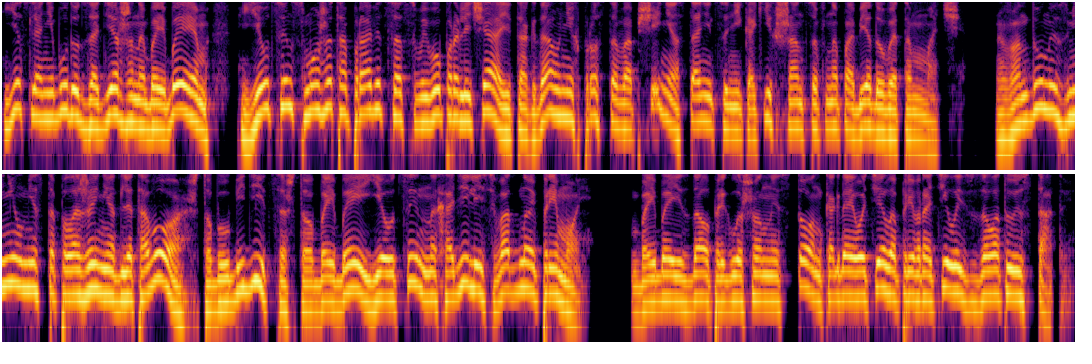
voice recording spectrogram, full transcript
Если они будут задержаны Бэйбэем, Юцин сможет оправиться от своего паралича, и тогда у них просто вообще не останется никаких шансов на победу в этом матче. Ван Дун изменил местоположение для того, чтобы убедиться, что Бэй-Бэй и Еуцин находились в одной прямой. Бэй-Бэй издал приглушенный стон, когда его тело превратилось в золотую статую.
